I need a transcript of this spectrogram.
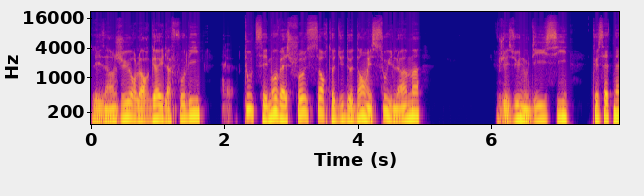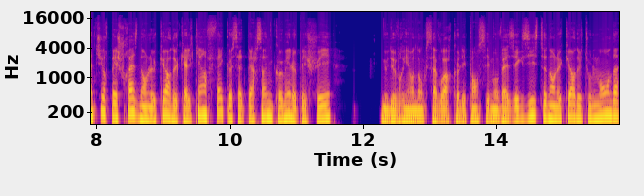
les injures, l'orgueil, la folie, toutes ces mauvaises choses sortent du dedans et souillent l'homme. Jésus nous dit ici que cette nature pécheresse dans le cœur de quelqu'un fait que cette personne commet le péché. Nous devrions donc savoir que les pensées mauvaises existent dans le cœur de tout le monde.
